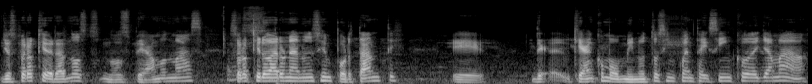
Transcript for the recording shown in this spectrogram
Yo espero que de verdad nos, nos veamos más. Solo quiero dar un anuncio importante. eh, de- quedan como minuto 55 de llamada.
